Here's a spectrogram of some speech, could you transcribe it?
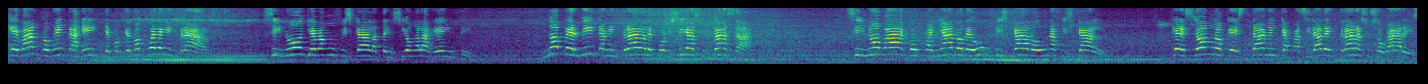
que van con esta gente porque no pueden entrar si no llevan un fiscal atención a la gente. No permitan entrada de policía a su casa si no va acompañado de un fiscal o una fiscal que son los que están en capacidad de entrar a sus hogares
